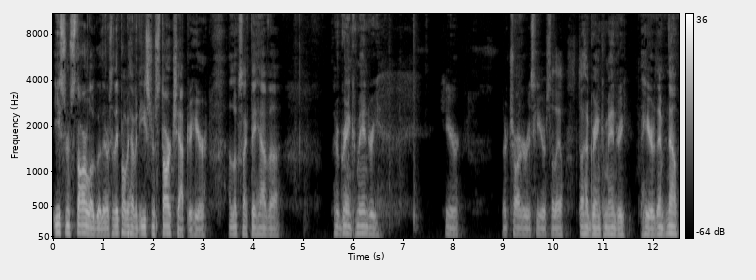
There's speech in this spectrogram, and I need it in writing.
Eastern Star logo there. So they probably have an Eastern Star chapter here. It looks like they have a their Grand Commandery here. Their charter is here, so they'll they'll have Grand Commandery here. Them now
